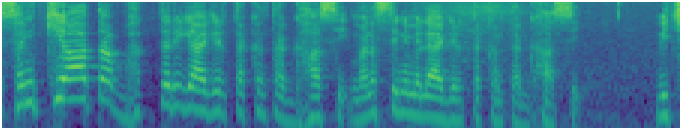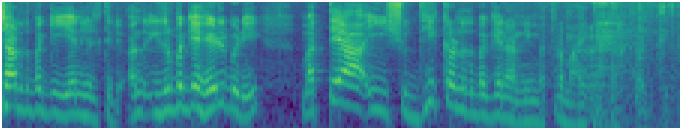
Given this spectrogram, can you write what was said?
ಅಸಂಖ್ಯಾತ ಭಕ್ತರಿಗೆ ಆಗಿರ್ತಕ್ಕಂಥ ಘಾಸಿ ಮನಸ್ಸಿನ ಮೇಲೆ ಆಗಿರ್ತಕ್ಕಂಥ ಘಾಸಿ. ವಿಚಾರದ ಬಗ್ಗೆ ಏನು ಹೇಳ್ತೀರಿ? ಅಂದರೆ ಇದ್ರ ಬಗ್ಗೆ ಹೇಳಿಬಿಡಿ ಮತ್ತೆ ಆ ಈ ಶುದ್ಧೀಕರಣದ ಬಗ್ಗೆ ನಾನು ನಿಮ್ಮ ಹತ್ರ ಮಾಹಿತಿ ತಗೊಳ್ತೀನಿ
